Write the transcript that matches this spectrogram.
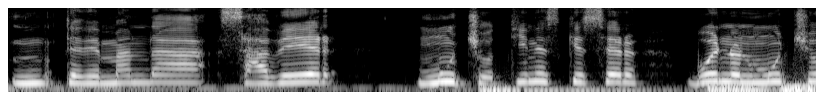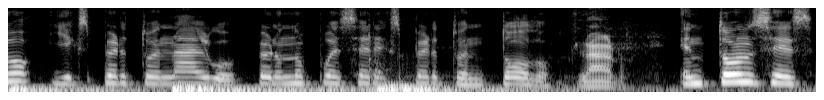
mm, te demanda saber mucho, tienes que ser bueno en mucho y experto en algo, pero no puedes ser experto en todo. Claro. Entonces,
